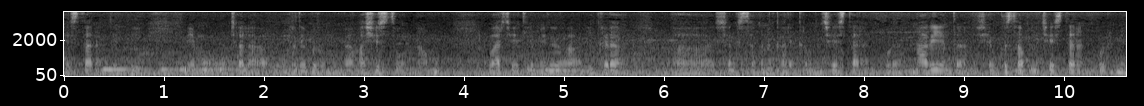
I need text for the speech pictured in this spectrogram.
చేస్తారని చెప్పి మేము చాలా హృదయపూర్వకంగా ఆశిస్తూ ఉన్నాము. వారి చేతుల మీద ఇక్కడ శంకుస్థాపన కార్యక్రమం చేస్తారని కూడా నాగయంత్రాన్ని శంకుస్థాపన చేస్తారని కూడా మేము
